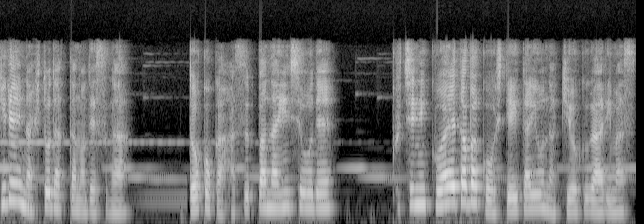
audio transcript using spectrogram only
綺麗な人だったのですが、どこかはすっぱな印象で、口に加えタバコをしていたような記憶があります。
